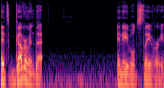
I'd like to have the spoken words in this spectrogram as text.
It's government that enabled slavery,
